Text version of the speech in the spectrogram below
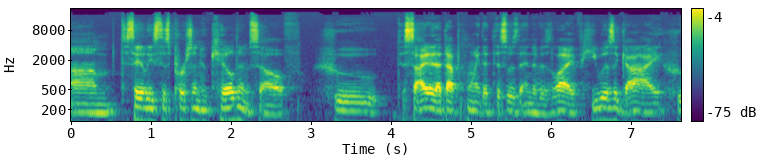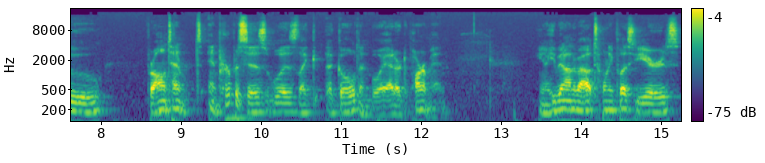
um, to say the least, this person who killed himself who decided at that point that this was the end of his life. He was a guy who, for all intents and purposes, was like a golden boy at our department. You know, he'd been on about 20 plus years.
